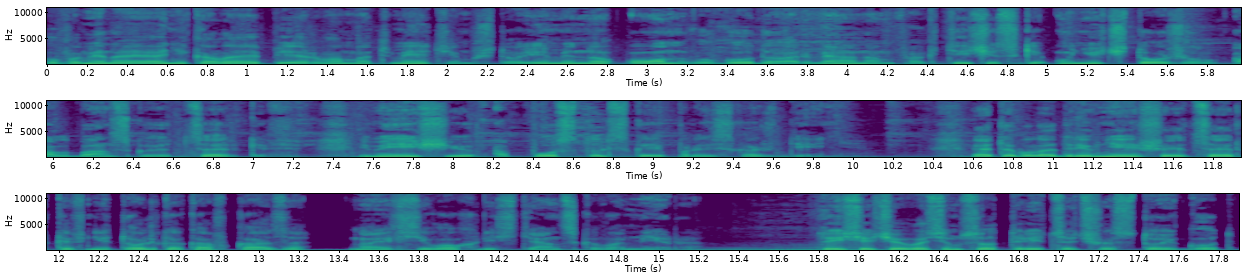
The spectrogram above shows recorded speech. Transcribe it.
Упоминая о Николае I, отметим, что именно он в угоду армянам фактически уничтожил албанскую церковь, имеющую апостольское происхождение. Это была древнейшая церковь не только Кавказа, но и всего христианского мира. 1836 год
